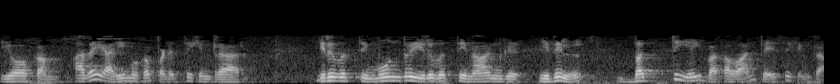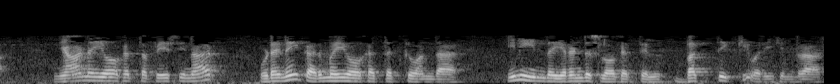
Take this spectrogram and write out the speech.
யோகம் அதை அறிமுகப்படுத்துகின்றார். இருபத்தி மூன்று இருபத்தி நான்கு இதில் பக்தியை பகவான் பேசுகின்றார். ஞான யோகத்தை பேசினார் உடனே கர்மயோகத்திற்கு வந்தார் இனி இந்த இரண்டு ஸ்லோகத்தில் பக்திக்கு வருகின்றார்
